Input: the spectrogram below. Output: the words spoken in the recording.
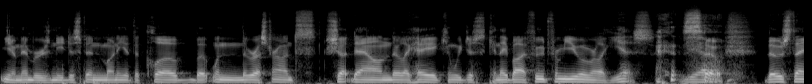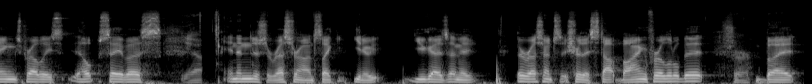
you know members need to spend money at the club, but when the restaurants shut down, they're like, "Hey, can we just can they buy food from you?" And we're like, "Yes." so those things probably help save us Yeah. and then there's the restaurants like you know you guys i mean there are restaurants that sure they stopped buying for a little bit Sure. but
